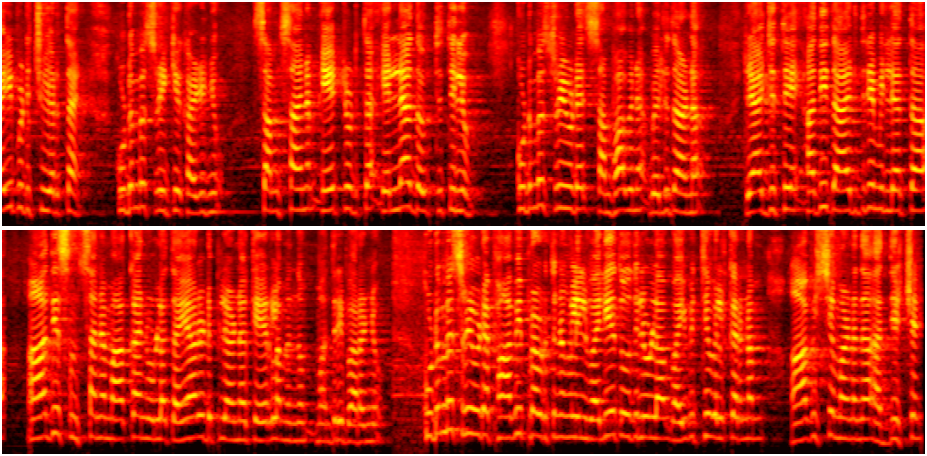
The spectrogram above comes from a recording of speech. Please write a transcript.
കൈപിടിച്ചുയർത്താൻ കുടുംബശ്രീക്ക് കഴിഞ്ഞു. സംസ്ഥാനം ഏറ്റെടുത്ത എല്ലാ ദൗത്യത്തിലും കുടുംബശ്രീയുടെ സംഭാവന വലുതാണ്. രാജ്യത്തെ അതിദാരിദ്ര്യമില്ലാത്ത ആദ്യ സംസ്ഥാനമാക്കാനുള്ള തയ്യാറെടുപ്പിലാണ് കേരളമെന്നും മന്ത്രി പറഞ്ഞു. കുടുംബശ്രീയുടെ ഭാവി പ്രവർത്തനങ്ങളിൽ വലിയ തോതിലുള്ള വൈവിധ്യവൽക്കരണം ആവശ്യമാണെന്ന് അധ്യക്ഷൻ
